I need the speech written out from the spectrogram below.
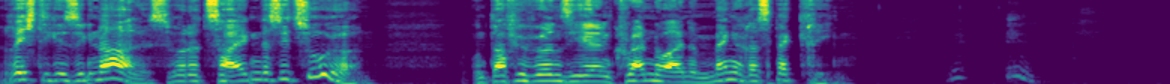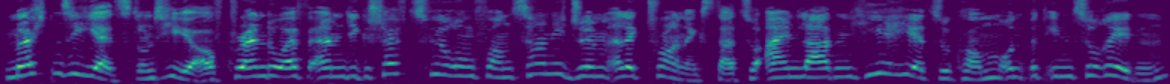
richtige Signal. Es würde zeigen, dass Sie zuhören. Und dafür würden Sie hier in Crando eine Menge Respekt kriegen. Möchten Sie jetzt und hier auf Crando FM die Geschäftsführung von Sunny Jim Electronics dazu einladen, hierher zu kommen und mit Ihnen zu reden?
